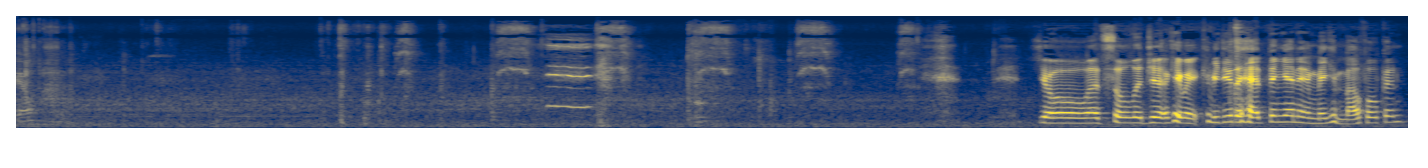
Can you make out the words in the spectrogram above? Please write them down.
Two. Yo, that's so legit. Okay, wait, can we do the head thing again and make him mouth open?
